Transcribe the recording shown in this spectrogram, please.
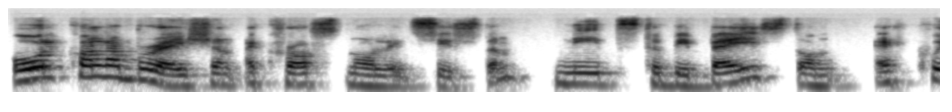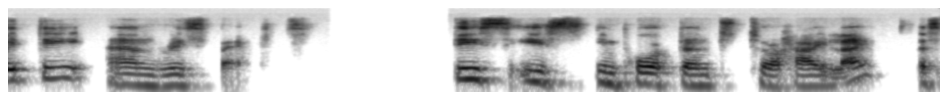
all collaboration across knowledge system needs to be based on equity and respect. This is important to highlight as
